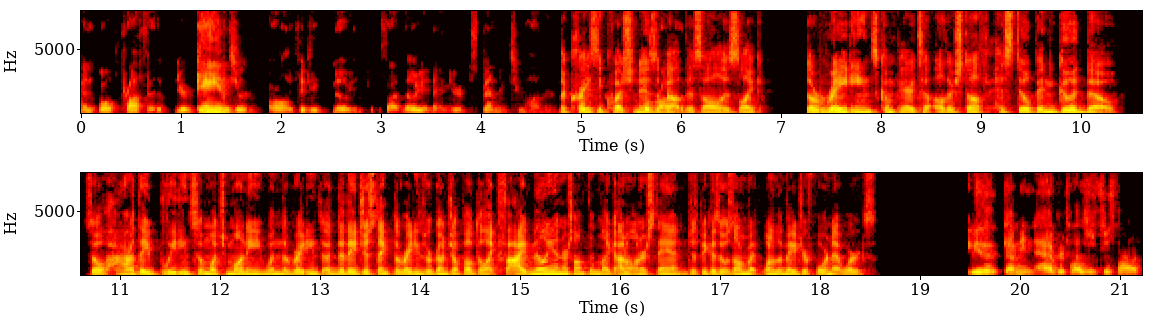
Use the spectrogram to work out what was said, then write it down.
and well, profit. Your gains are are only 50 million, 55 million, and you're spending 200. The crazy question No is about this all is like the ratings compared to other stuff has still been good though. So how are they bleeding so much money when the ratings? Uh, did they just think the ratings were going to jump up to like five million or something? Like I don't understand. Just because it was on one of the major four networks. Either, I mean, advertisers just not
